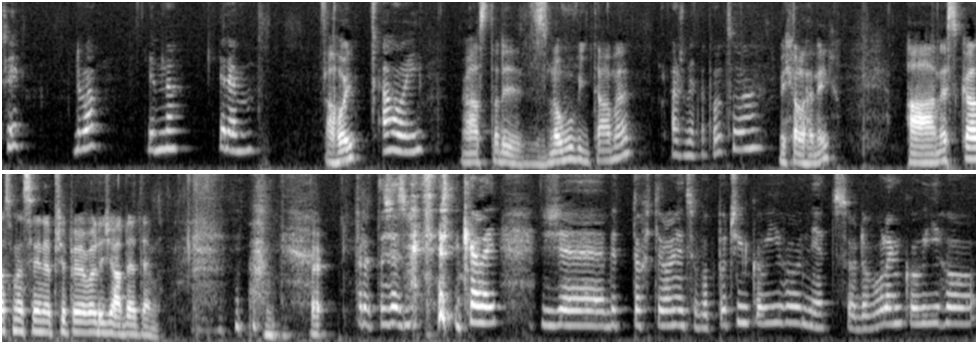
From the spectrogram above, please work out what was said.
Tři, dva, jedna, jedem. Ahoj, Ahoj, nás tady znovu vítáme, Alžběta Polcová. Michal Henich. A dneska jsme si nepřipravili žádné téma. Protože jsme si říkali, že by to chtělo něco odpočinkového, něco dovolenkového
